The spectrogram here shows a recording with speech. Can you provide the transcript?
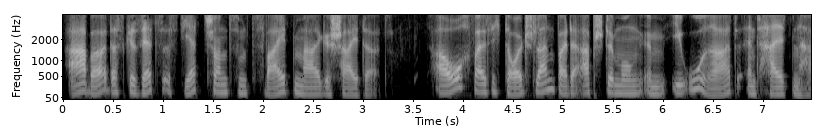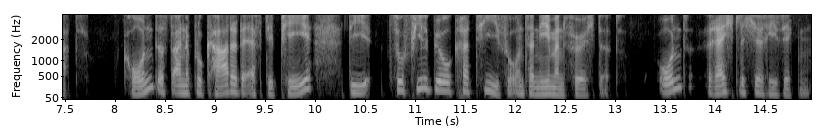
Aber das Gesetz ist jetzt schon zum zweiten Mal gescheitert. Auch weil sich Deutschland bei der Abstimmung im EU-Rat enthalten hat. Grund ist eine Blockade der FDP, die zu viel Bürokratie für Unternehmen fürchtet und rechtliche Risiken.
